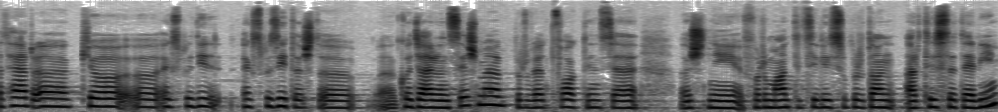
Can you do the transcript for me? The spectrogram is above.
Atëherë kjo ekspozitë është goxha e rëndësishme për vetë faktin se është një format i cili suporton artistët e rinj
